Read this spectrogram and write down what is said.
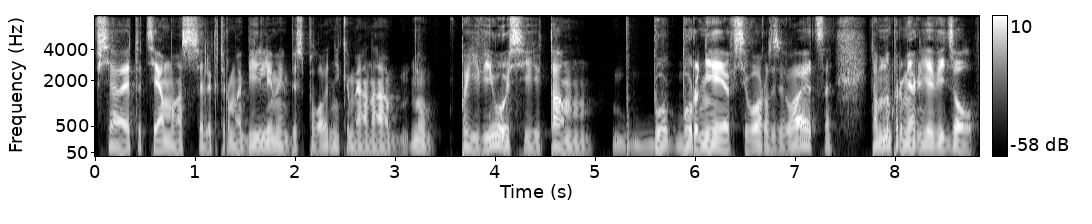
вся эта тема с электромобилями, беспилотниками, она, ну, появилась, и там бурнее всего развивается. Там, например, я видел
